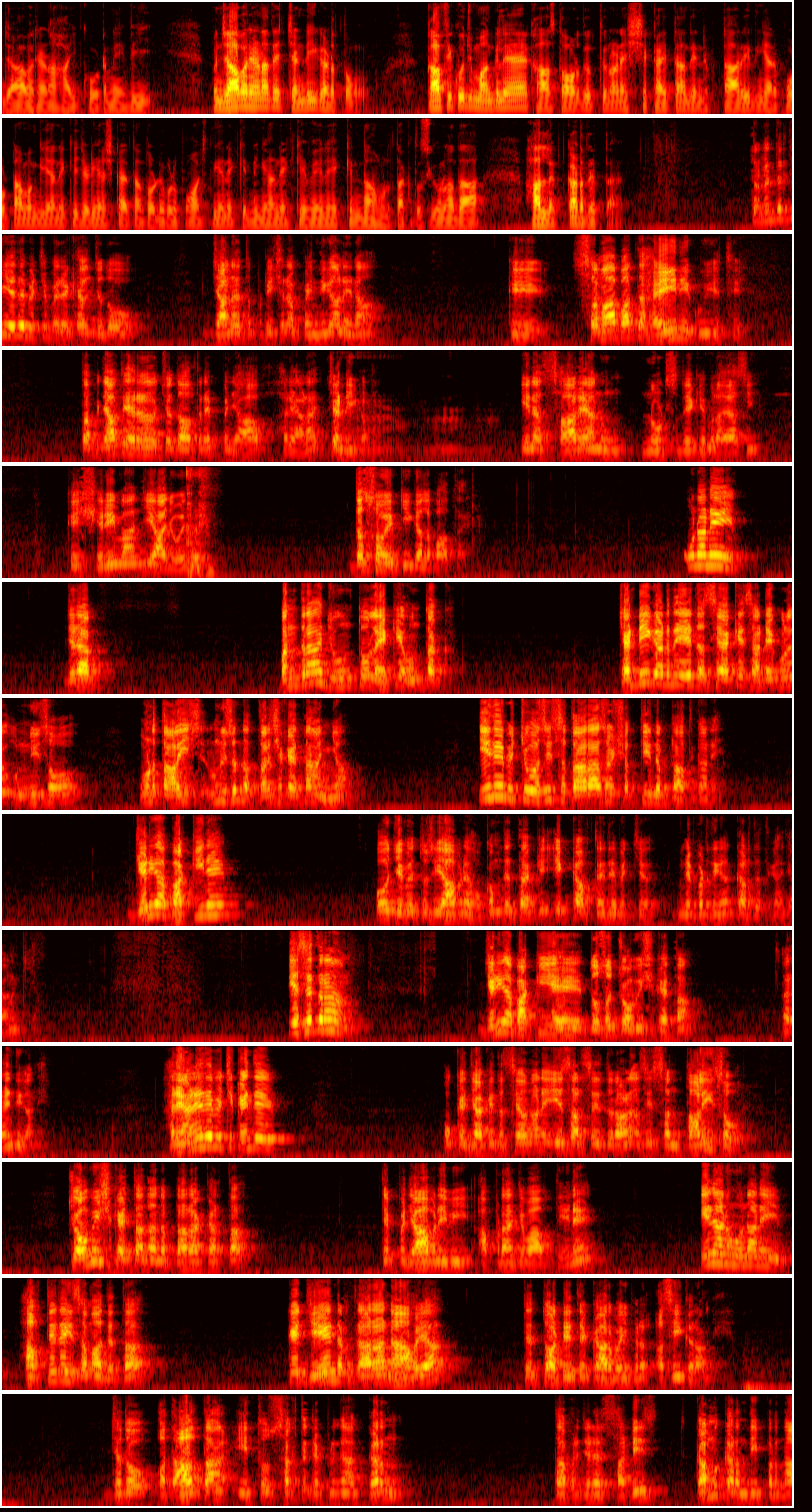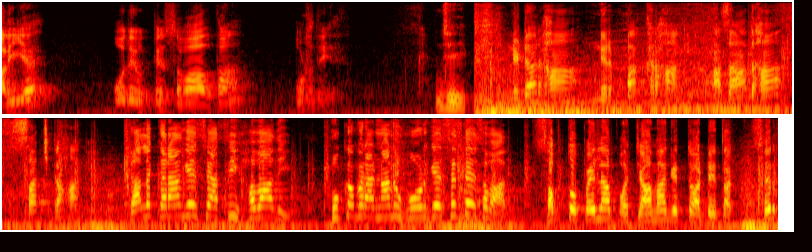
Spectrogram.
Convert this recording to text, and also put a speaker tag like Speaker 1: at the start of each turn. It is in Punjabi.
Speaker 1: ਪੰਜਾਬ, ਹਰਿਆਣਾ ਹਾਈ ਕੋਰਟ ਨੇ ਵੀ ਪੰਜਾਬ, ਹਰਿਆਣਾ ਤੇ ਚੰਡੀਗੜ੍ਹ ਤੋਂ ਕਾਫੀ ਕੁਝ ਮੰਗ ਲਿਆ ਹੈ। ਖਾਸ ਤੌਰ ਦੇ ਉੱਤੇ ਉਹਨਾਂ ਨੇ ਸ਼ਿਕਾਇਤਾਂ ਦੇ ਨਿਪਟਾਰੇ ਦੀਆਂ ਰਿਪੋਰਟਾਂ ਮੰਗੀਆਂ ਨੇ ਕਿ ਜਿਹੜੀਆਂ ਸ਼ਿਕਾਇਤਾਂ ਤੁਹਾਡੇ ਕੋਲ ਪਹੁੰਚਦੀਆਂ ਨੇ, ਕਿੰਨੀਆਂ ਨੇ, ਕਿਵੇਂ ਨੇ, ਕਿੰਨਾ ਹੁਣ ਤੱਕ ਤੁਸੀਂ ਉਹਨਾਂ ਦਾ ਹੱਲ ਕੱਢ ਦਿੱਤਾ ਹੈ।
Speaker 2: ਧਰਮਿੰਦਰ ਜੀ, ਇਹਦੇ ਵਿੱਚ ਮੇਰੇ ਖਿਆਲ ਜਦੋਂ ਜਨਹਿਤ ਪਟੀਸ਼ਨਾਂ ਪੈਂਦੀਆਂ ਨੇ ਨਾ ਕਿ ਸਮਾਬੱਧ ਹੈ ਹੀ ਨਹੀਂ ਕੋਈ ਇੱਥੇ, ਤਾਂ ਪੰਜਾਬ ਤੇ ਹਰਿਆਣਾ ਉੱਚ ਅਦਾਲਤ ਨੇ ਪੰਜਾਬ, ਹਰਿਆਣਾ, ਚੰਡੀਗੜ੍ਹ ਇਹਨਾਂ ਸਾਰਿਆਂ ਨੂੰ ਨੋਟਿਸ ਦੇ ਕੇ ਬੁਲਾਇਆ ਸੀ ਕਿ ਸ਼੍ਰੀਮਾਨ ਜੀ ਆ ਜਾਓ ਇੱਧਰ। ਦੱਸੋ ਇਹ ਕੀ ਗੱਲਬਾਤ ਹੈ। ਉਹਨਾਂ ਨੇ ਜਿਹੜਾ 15 ਜੂਨ ਤੋਂ ਲੈ ਕੇ ਹੁਣ ਤੱਕ ਚੰਡੀਗੜ੍ਹ ਨੇ ਇਹ ਦੱਸਿਆ ਕਿ ਸਾਡੇ ਕੋਲੇ 1939 1969 ਸ਼ਿਕਾਇਤਾਂ ਆਈਆਂ। ਇਹਦੇ ਵਿੱਚੋਂ ਅਸੀਂ 1736 ਨਿਪਟਾਤੀਆਂ ਨੇ। ਜਿਹੜੀਆਂ ਬਾਕੀ ਨੇ ਉਹ ਜਿਵੇਂ ਤੁਸੀਂ ਆਪ ਨੇ ਹੁਕਮ ਦਿੱਤਾ ਕਿ ਇੱਕ ਹਫ਼ਤੇ ਦੇ ਵਿੱਚ ਨਿਬੜਦੀਆਂ ਕਰ ਦਿੱਤੀਆਂ ਜਾਣਗੀਆਂ। ਇਸੇ ਤਰ੍ਹਾਂ ਜਿਹੜੀਆਂ ਬਾਕੀ ਇਹ 224 ਸ਼ਿਕਾਇਤਾਂ ਰਹਿੰਦੀਆਂ ਨੇ। ਹਰਿਆਣੇ ਦੇ ਵਿੱਚ ਕਹਿੰਦੇ ਉਹ ਕਿ ਜਾ ਕੇ ਦੱਸਿਆ ਉਹਨਾਂ ਨੇ, ਇਸ ਅਰਸੇ ਦੌਰਾਨ ਅਸੀਂ 4700 24 ਸ਼ਿਕਾਇਤਾਂ ਦਾ ਨਿਪਟਾਰਾ ਕਰਤਾ ਤੇ ਪੰਜਾਬ ਨੇ ਵੀ ਆਪਣਾ ਜਵਾਬ ਦੇਣਾ ਇਹਨਾਂ ਨੂੰ ਉਹਨਾਂ ਨੇ ਹਫ਼ਤੇ ਦਾ ਹੀ ਸਮਾਂ ਦਿੱਤਾ। ਕਿ ਜੇ ਨਿਪਟਾਰਾ ਨਾ ਹੋਇਆ ਤੇ ਤੁਹਾਡੇ ਤੇ ਕਾਰਵਾਈ ਫਿਰ ਅਸੀਂ ਕਰਾਂਗੇ। ਜਦੋਂ ਅਦਾਲਤਾਂ ਇਥੋਂ ਸਖਤ ਟਿੱਪਣੀਆਂ ਕਰਨ ਤਾਂ ਫਿਰ ਜਿਹੜੇ ਸਾਡੀ ਕੰਮ ਕਰਨ ਦੀ ਪ੍ਰਣਾਲੀ ਹੈ ਉਹਦੇ ਉੱਤੇ ਸਵਾਲ ਤਾਂ ਉੱਠਦੇ ਹੈ।
Speaker 1: ਜੀ।
Speaker 3: ਨਿਡਰ ਹਾਂ ਨਿਰਪੱਖ ਰਹਾਂਗੇ। ਆਜ਼ਾਦ ਹਾਂ ਸੱਚ ਕਹਾਂਗੇ।
Speaker 4: ਗੱਲ ਕਰਾਂਗੇ ਸਿਆਸੀ ਹਵਾ ਦੀ। ਹੁਕਮਰਾਨਾਂ ਨੂੰ ਹੋਣਗੇ ਸਿੱਧੇ ਸਵਾਲ।
Speaker 2: ਸਭ ਤੋਂ ਪਹਿਲਾਂ ਪਹੁੰਚਾਵਾਂਗੇ ਤੁਹਾਡੇ ਤੱਕ ਸਿਰਫ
